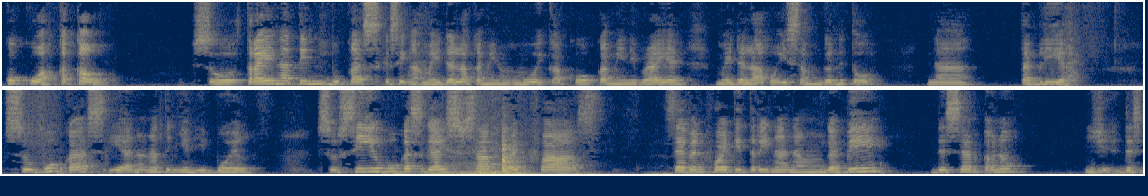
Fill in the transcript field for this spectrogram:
kukwa, kakao. So, try natin bukas kasi nga may dala kami nung umuwi ako, kami ni Brian, may dala akong isang ganito na tabliya. So, bukas, i-ano natin yun, i-boil. So, see you bukas guys sa breakfast. 7.43 na ng gabi. December, ano, Des,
